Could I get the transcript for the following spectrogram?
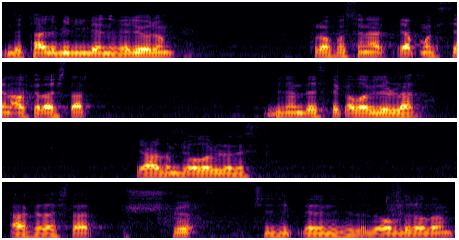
detaylı bilgilerini veriyorum. Profesyonel yapmak isteyen arkadaşlar bizden destek alabilirler. Yardımcı olabiliriz. Arkadaşlar şu çiziklerimizi de dolduralım.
